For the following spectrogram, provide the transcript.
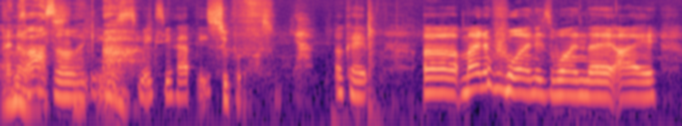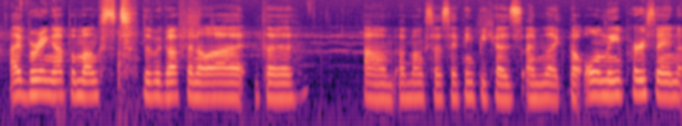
I know, was it's awesome. like, it just makes you happy. Super awesome Okay. Uh, my number one is one that I I bring up amongst the MacGuffin a lot. The um, amongst us, I think, because I'm like the only person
